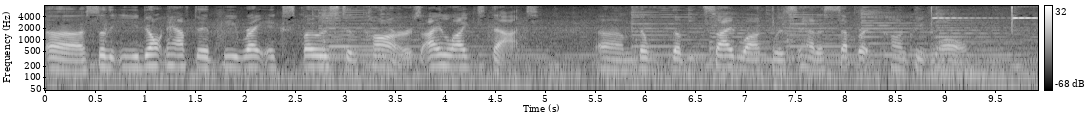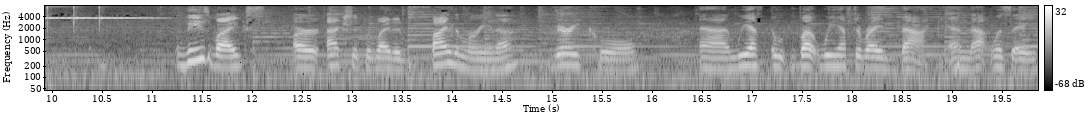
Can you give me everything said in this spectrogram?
uh, so that you don't have to be right exposed to the cars. I liked that. Um, the, the sidewalk was had a separate concrete wall. These bikes are actually provided by the marina. Very cool. And we have, but we have to ride back. And that was a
